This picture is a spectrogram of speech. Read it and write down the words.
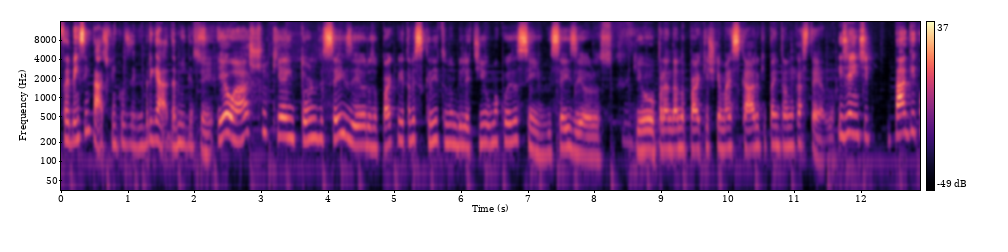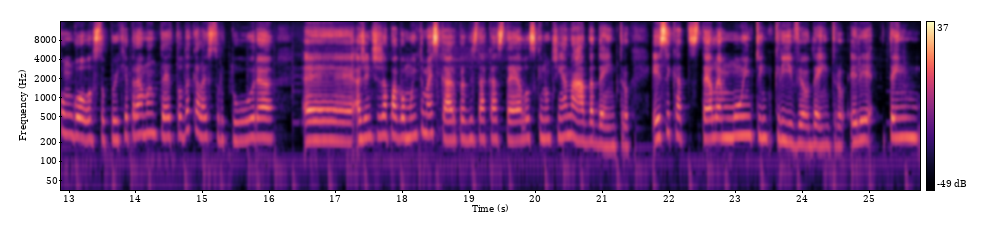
Foi bem simpática, inclusive. Obrigada, amiga. Sim, eu acho que é em torno de 6 euros o parque, porque estava escrito no bilhetinho alguma coisa assim, de 6 euros. Que o para andar no parque acho que é mais caro que para entrar no castelo. E, gente, pague com gosto, porque para manter toda aquela estrutura, é, a gente já pagou muito mais caro para visitar castelos que não tinha nada dentro. Esse castelo é muito incrível dentro. Ele tem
